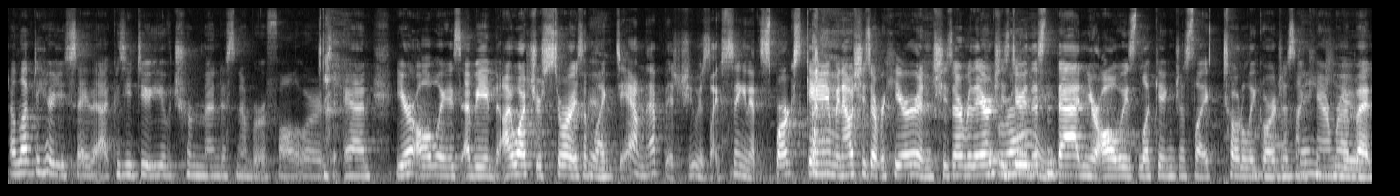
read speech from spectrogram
I love to hear you say that because you do. You have a tremendous number of followers, and you're always. I mean, I watch your stories. I'm like, damn, that bitch. She was like singing at the Sparks game, and now she's over here, and she's over there, and she's doing this and that, and you're always looking just like totally gorgeous on camera. you. But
